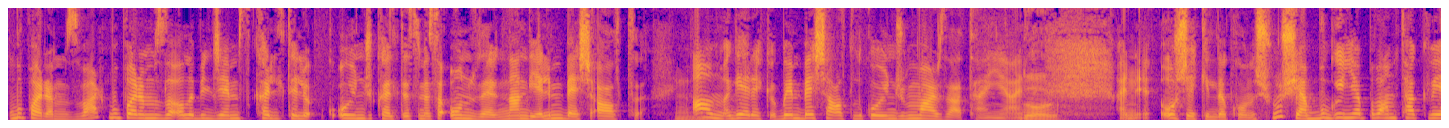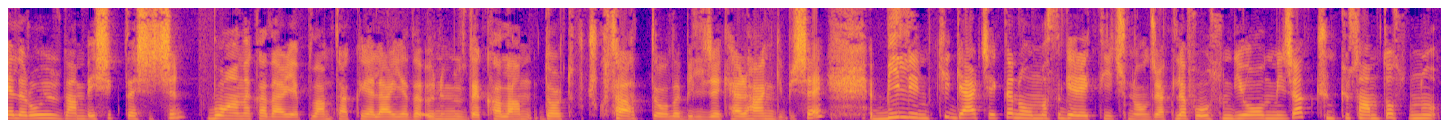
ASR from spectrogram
bu paramız var. Bu paramızla alabileceğimiz kaliteli oyuncu kalitesi mesela 10 üzerinden diyelim 5-6 alma gerek yok. Benim 5-6'lık oyuncum var zaten yani. Doğru. Hani o şekilde konuşmuş. Yani bugün yapılan takviyeler o yüzden Beşiktaş için bu ana kadar yapılan takviyeler ya da önümüzde kalan 4,5 saatte olabilecek herhangi bir şey. Bilin ki gerçekten olması gerektiği için olacak. Laf olsun diye olmayacak. Çünkü Santos bunu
